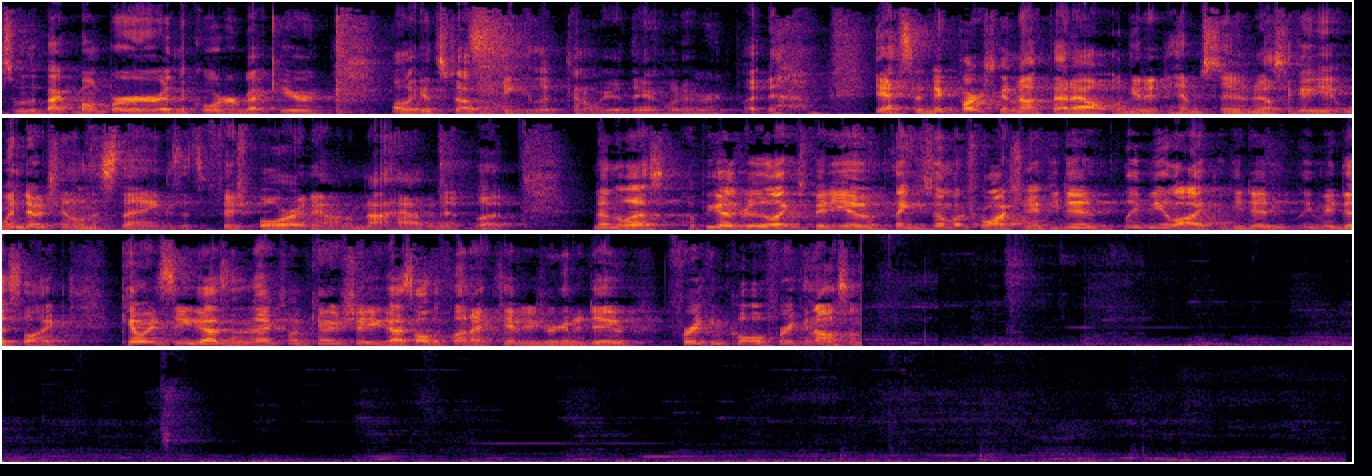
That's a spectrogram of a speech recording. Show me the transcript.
some of the back bumper and the quarter back here, all that good stuff. I think he looked kind of weird there, whatever. But yeah, so Nick Park's gonna knock that out. We'll get it to him soon. We also gonna get window tint on this thing because it's a fishbowl right now and I'm not having it. But nonetheless, hope you guys really like this video. Thank you so much for watching. If you did, leave me a like. If you didn't, leave me a dislike. Can't wait to see you guys in the next one. Can't wait to show you guys all the fun activities we're gonna do. Freaking cool, freaking awesome.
